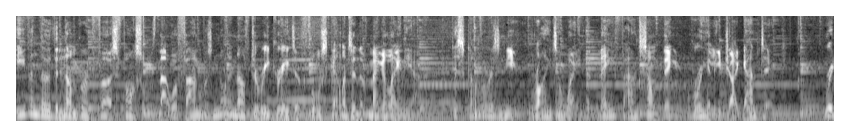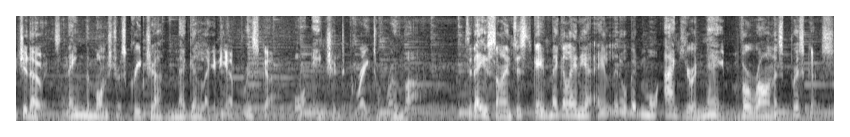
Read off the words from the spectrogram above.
Even though the number of first fossils that were found was not enough to recreate a full skeleton of Megalania, discoverers knew right away that they found something really gigantic. Richard Owens named the monstrous creature Megalania prisca, or ancient great roamer. Today's scientists gave Megalania a little bit more accurate name, Varanus priscus,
